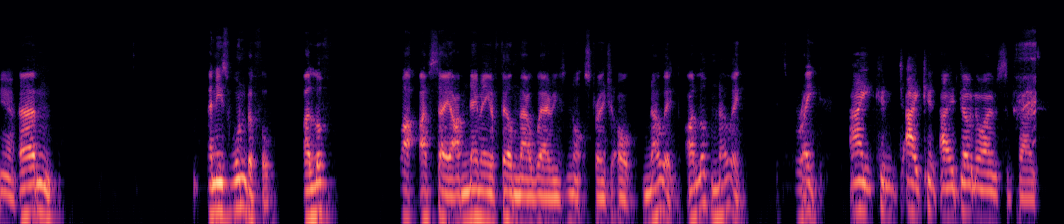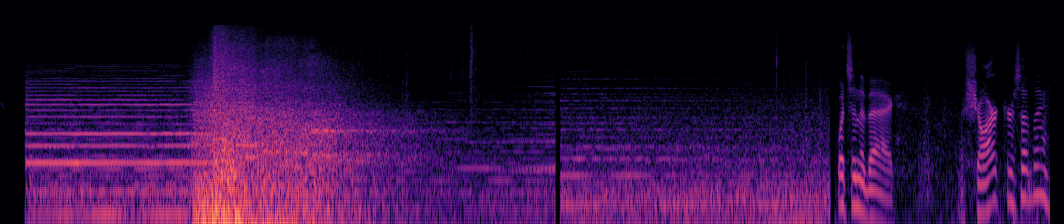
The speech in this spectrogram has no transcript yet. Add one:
Yeah. Um, and he's wonderful. I love. Well, I say I'm naming a film now where he's not strange at all. Knowing, I love knowing. It's great. I can. I can. I don't know. I'm surprised. What's in the bag? A shark or something?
